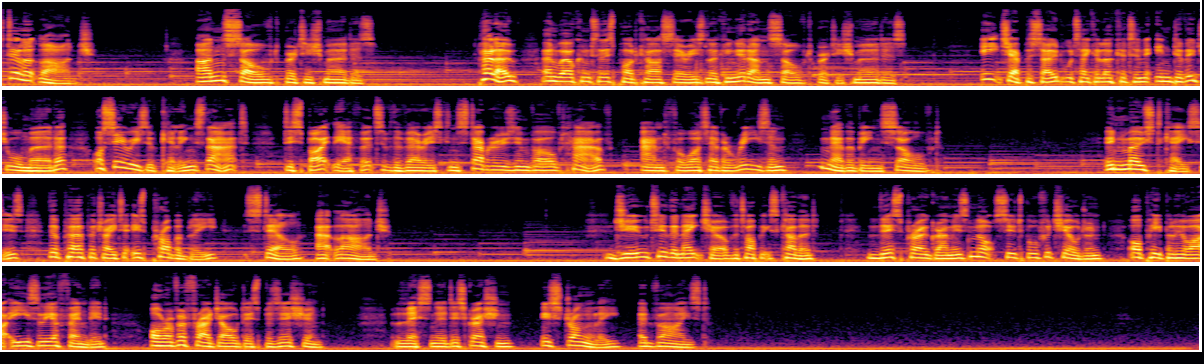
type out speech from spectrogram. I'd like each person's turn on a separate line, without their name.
Still at large. Unsolved British murders. Hello, and welcome to this podcast series looking at unsolved British murders. Each episode will take a look at an individual murder or series of killings that, despite the efforts of the various constabularies involved, have, and for whatever reason, never been solved. In most cases, the perpetrator is probably still at large. Due to the nature of the topics covered, this program is not suitable for children or people who are easily offended or of a fragile disposition. Listener discretion is strongly advised.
